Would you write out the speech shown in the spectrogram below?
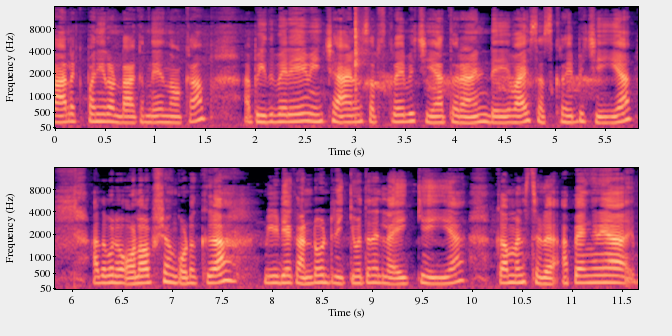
പാലക് പനീർ ഉണ്ടാക്കുന്നതെന്ന് നോക്കാം. അപ്പോൾ ഇതുവരെയും ഈ ചാനൽ സബ്സ്ക്രൈബ് ചെയ്യാത്തവരാണ് ദയവായി സബ്സ്ക്രൈബ് ചെയ്യുക. അതുപോലെ ഓൾ ഓപ്ഷൻ കൊടുക്കുക. വീഡിയോ കണ്ടുകൊണ്ടിരിക്കുമ്പോൾ തന്നെ ലൈക്ക് ചെയ്യുക. കമൻസ് ഇടുക. അപ്പോൾ എങ്ങനെയാണ്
